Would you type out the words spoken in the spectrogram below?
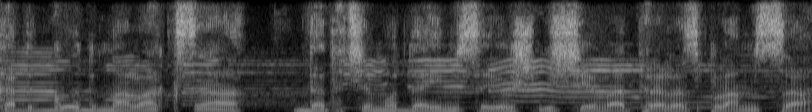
Kad god malaksa, dat ćemo da im se još više vatra rasplamsa.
